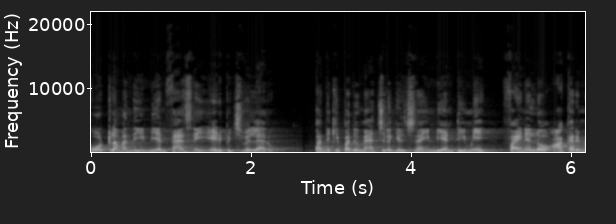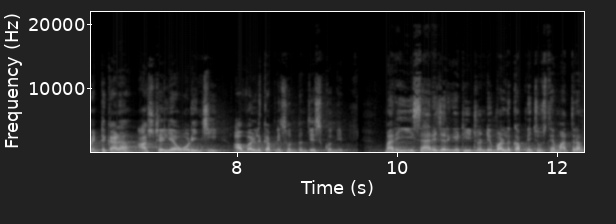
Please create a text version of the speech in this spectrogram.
కోట్ల మంది ఇండియన్ ఫ్యాన్స్ని ఏడిపించి వెళ్ళారు. పదికి పది మ్యాచ్లు గెలిచిన ఇండియన్ టీంని ఫైనల్లో ఆఖరి మెట్టుకాడ ఆస్ట్రేలియా ఓడించి ఆ వరల్డ్ కప్ని సొంతం చేసుకుంది. మరి ఈసారి జరిగే టీ ట్వంటీ వరల్డ్ కప్ని చూస్తే మాత్రం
